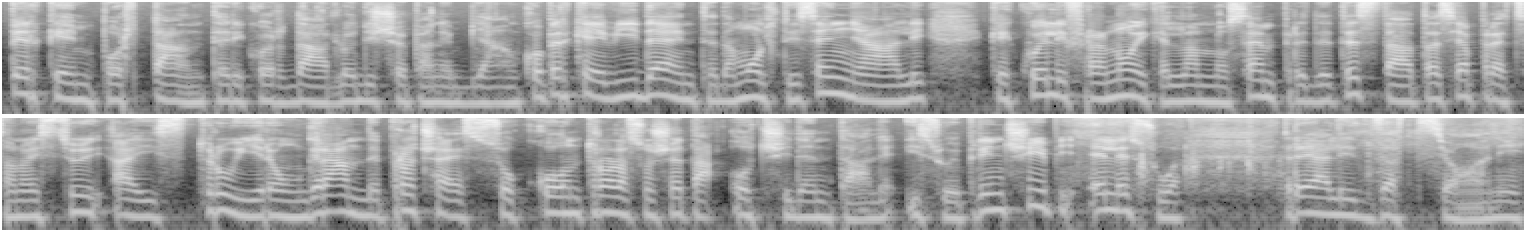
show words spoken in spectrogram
Perché è importante ricordarlo, dice Pane Bianco? Perché è evidente da molti segnali che quelli fra noi che l'hanno sempre detestata si apprezzano a istruire un grande processo contro la società occidentale, i suoi principi e le sue realizzazioni.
